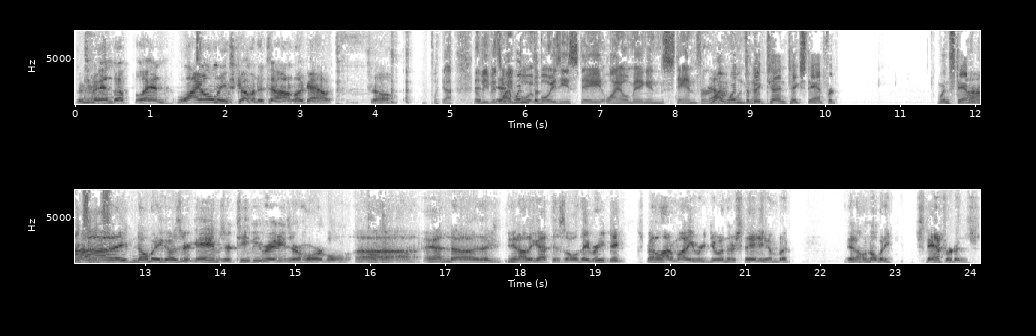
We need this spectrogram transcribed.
They're going to end up playing. Wyoming's coming to town. Look out! So Yeah, it'll be, it's Why wouldn't Bo- the- Boise State, Wyoming, and Stanford. Why wouldn't the one Big Ten take Stanford? Wouldn't Stanford make Uh, sense? they, nobody goes to their games. Their TV ratings are horrible. Uh, And uh, they, you know, they got this. old, they re- they spent a lot of money redoing their stadium, but you know, nobody. Stanford is.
